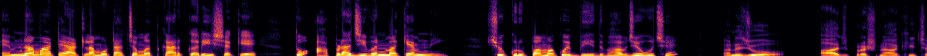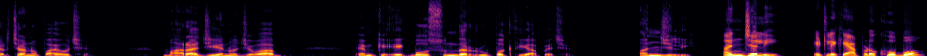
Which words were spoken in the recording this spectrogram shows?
એમના માટે આટલા મોટા ચમત્કાર કરી શકે તો આપણા જીવનમાં કેમ નહીં? શું કૃપામાં કોઈ ભેદભાવ જેવું છે? અને જુઓ આ જ પ્રશ્ન આખી ચર્ચાનો પાયો છે. મહારાજજી એનો જવાબ એમ કે એક બહુ સુંદર રૂપકથી આપે છે. અંજલિ. અંજલિ એટલે કે આપણો ખોબો?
